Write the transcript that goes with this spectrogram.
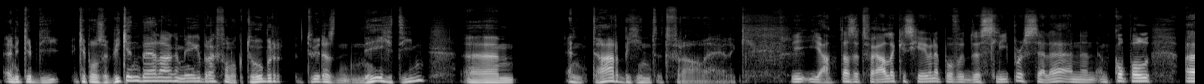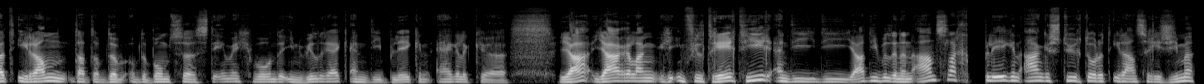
En ik heb, die, ik heb onze weekendbijlage meegebracht van oktober 2019. Ehm, en daar begint het verhaal eigenlijk. Ja, dat is het verhaal dat ik geschreven heb over de sleeper cell. Hè. Een, een, koppel uit Iran dat op de, op de Boomse Steenweg woonde in Wilrijk. En die bleken eigenlijk eh, ja, jarenlang geïnfiltreerd hier. En die, die, ja, die wilden een aanslag plegen, aangestuurd door het Iraanse regime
